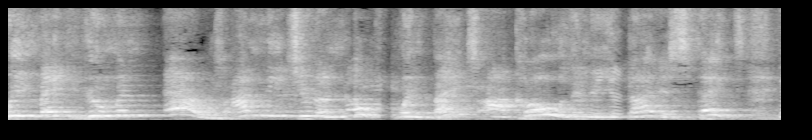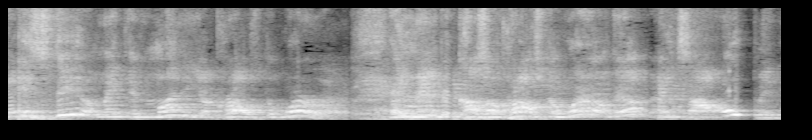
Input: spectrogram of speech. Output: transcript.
we make human errors. I need you to know when banks are closed in the United States, they're still making money across the world. Amen. Because across the world, their banks are open.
